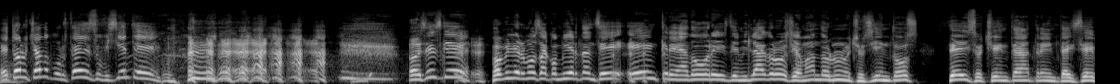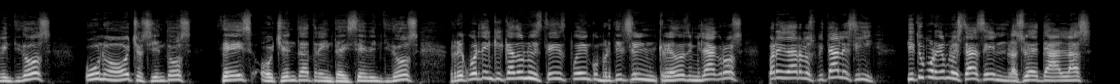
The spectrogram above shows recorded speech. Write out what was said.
Estoy luchando por ustedes, suficiente. Así es que, familia hermosa, conviértanse en creadores de milagros llamando al 1-800-680-3622. 1-800-680-3622. Recuerden que cada uno de ustedes pueden convertirse en creadores de milagros para ayudar a los hospitales. Y si tú, por ejemplo, estás en la ciudad de Dallas,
